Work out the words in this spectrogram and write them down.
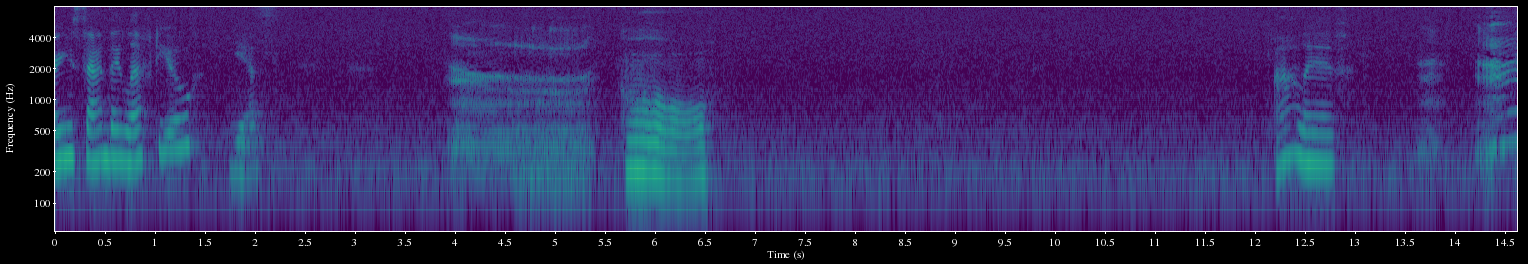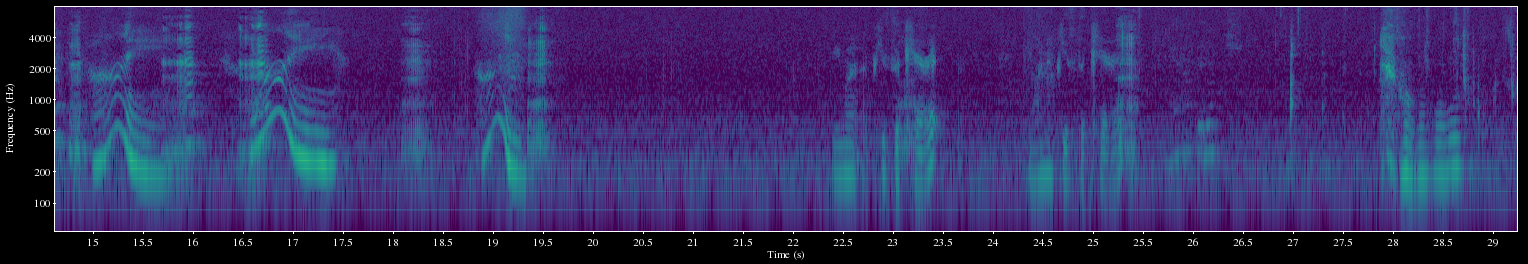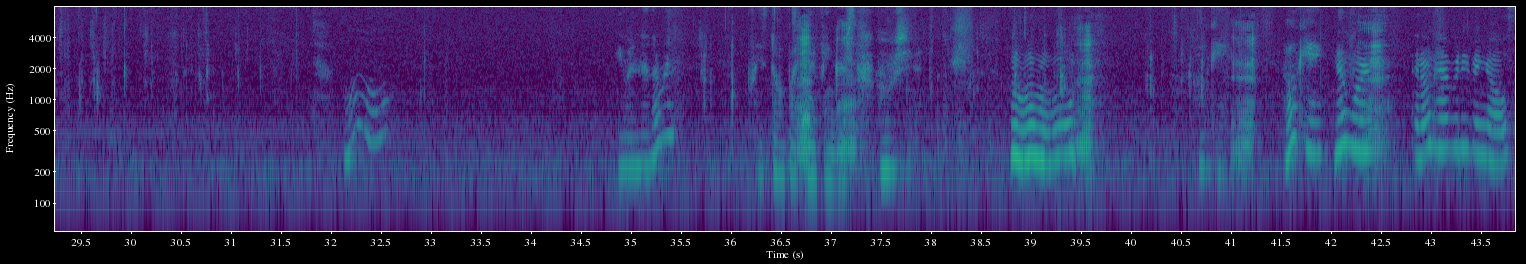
Are you sad they left you? Yes. Oh. Olive. Hi. Hi. Hi. You want a piece of carrot? You want a piece of carrot? Yeah, bitch. Oh. Oh. You want another one? Please don't bite my fingers. Oh shit. Oh. Okay. Okay, no more. I don't have anything else.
